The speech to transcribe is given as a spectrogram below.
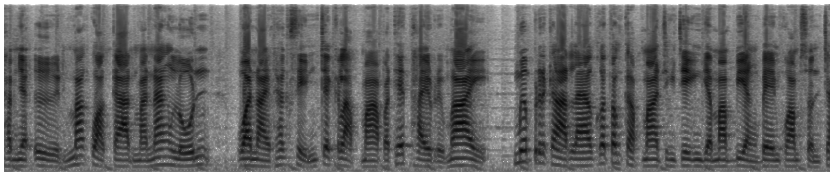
ทำอย่างอื่น มากกว่าการมานั่งลุ้น ว่านายทักษิณจะกลับมาประเทศไทยหรือไม่ เมื่อประกาศแล้วก็ต้องกลับมาจริงๆ อย่ามาเบี่ยงเบนความสนใจ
